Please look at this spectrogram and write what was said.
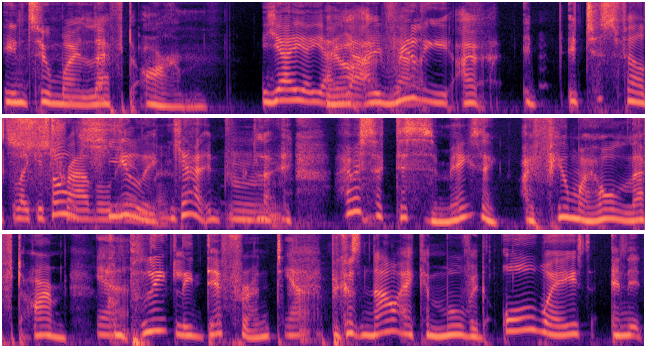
into my left arm. Yeah, yeah, yeah, You know, yeah. I yeah. really, I it, it just felt Like it so healing. in. Mm. Yeah, it, like, I was like, this is amazing. I feel my whole left arm Yeah. completely different. Yeah. because now I can move it all ways and it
